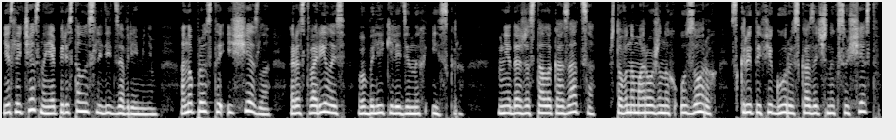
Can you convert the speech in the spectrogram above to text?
Если честно, я перестала следить за временем. Оно просто исчезло, растворилось в блике ледяных искр. Мне даже стало казаться, что в намороженных узорах скрыты фигуры сказочных существ,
